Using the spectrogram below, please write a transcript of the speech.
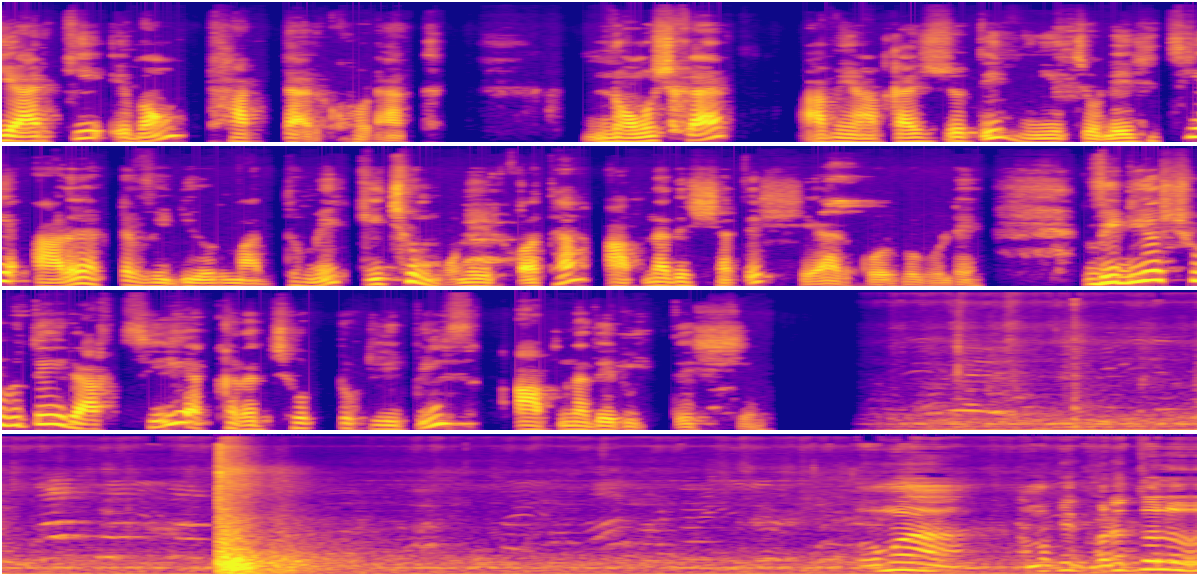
ইয়ার্কি এবং ঠাট্টার খোরাক। নমস্কার আমি আকাশজ্যোতি নিয়ে চলে এসেছি আরও একটা ভিডিওর মাধ্যমে কিছু মনের কথা আপনাদের সাথে শেয়ার করব বলে। ভিডিওর শুরুতেই রাখছি একখানা ছোট্ট ক্লিপিংস আপনাদের উদ্দেশ্যে। ওমা আমাকে ঘরে তোলো।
